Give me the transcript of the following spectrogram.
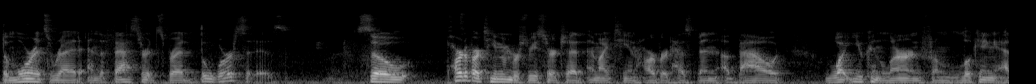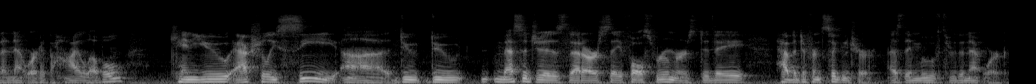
the more it's read and the faster it's spread, the worse it is. So part of our team members' research at MIT and Harvard has been about what you can learn from looking at a network at the high level. Can you actually see, uh, do, do messages that are, say, false rumors, do they have a different signature as they move through the network?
